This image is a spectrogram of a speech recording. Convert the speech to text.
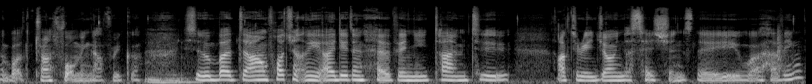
about transforming Africa. Mm-hmm. So, but uh, unfortunately, I didn't have any time to actually join the sessions they were having.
